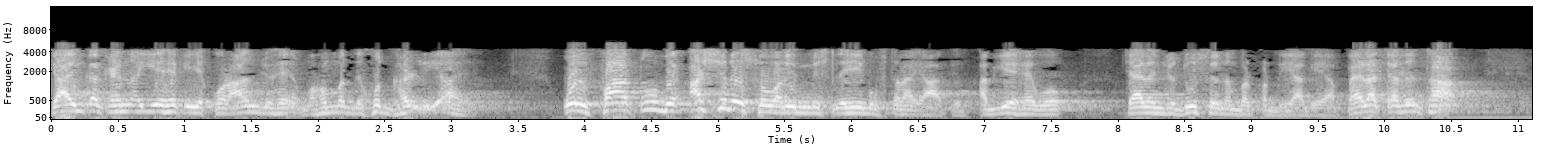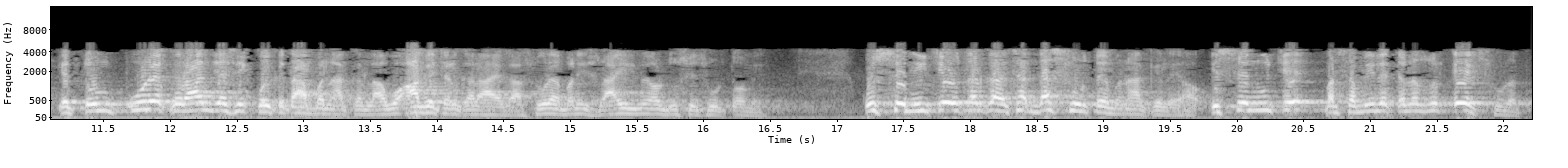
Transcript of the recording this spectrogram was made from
क्या इनका कहना यह है कि यह कुरान जो है, मोहम्मद ने खुद घड़ लिया है? उल्फातू में अशर सोवर मिसल ही मुफ्तरायात अब यह है वो चैलेंज जो दूसरे नंबर पर दिया गया। पहला चैलेंज था कि तुम पूरे कुरान जैसी कोई किताब बनाकर लाओ, वो आगे चलकर आएगा सूर्य बनी इसराइल में और दूसरी सूरतों में। उससे नीचे उतरकर अच्छा दस सूरतें बना के ले आओ। इससे नीचे पर सबील तनजुल एक सूरत।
